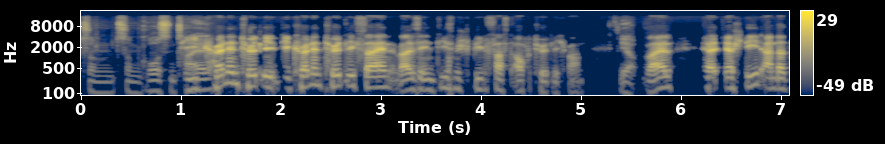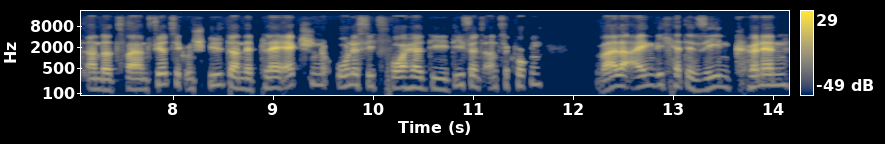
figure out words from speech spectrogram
zum, zum großen die, Teil. können tödlich, die können tödlich sein, weil sie in diesem Spiel fast auch tödlich waren. Ja. Weil er, er steht an der, an der 42 und spielt dann eine Play-Action, ohne sich vorher die Defense anzugucken, weil er eigentlich hätte sehen können,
